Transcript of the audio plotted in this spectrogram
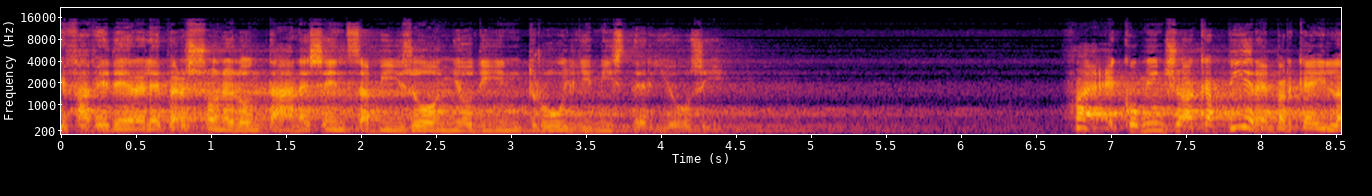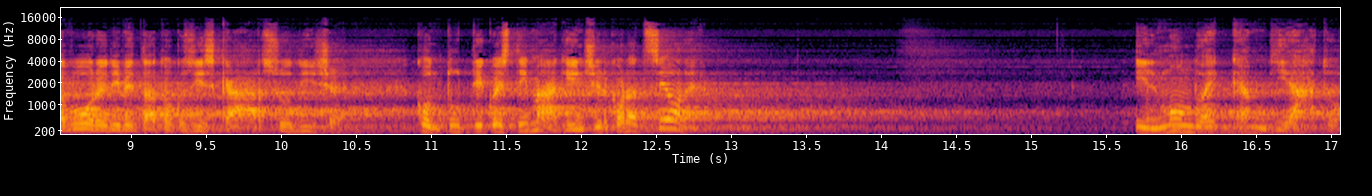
che fa vedere le persone lontane senza bisogno di intrugli misteriosi. Eh, comincio a capire perché il lavoro è diventato così scarso, dice, con tutti questi maghi in circolazione. Il mondo è cambiato.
